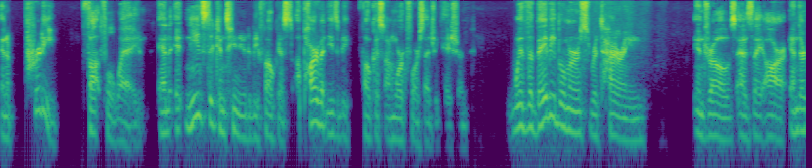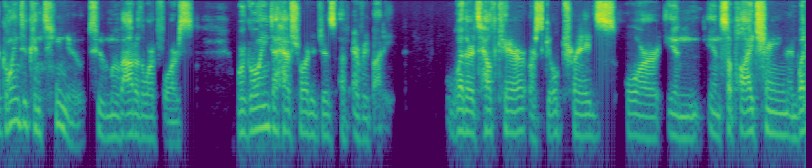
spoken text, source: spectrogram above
in a pretty thoughtful way. And it needs to continue to be focused. A part of it needs to be focused on workforce education. With the baby boomers retiring in droves as they are, and they're going to continue to move out of the workforce we're going to have shortages of everybody whether it's healthcare or skilled trades or in in supply chain and what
